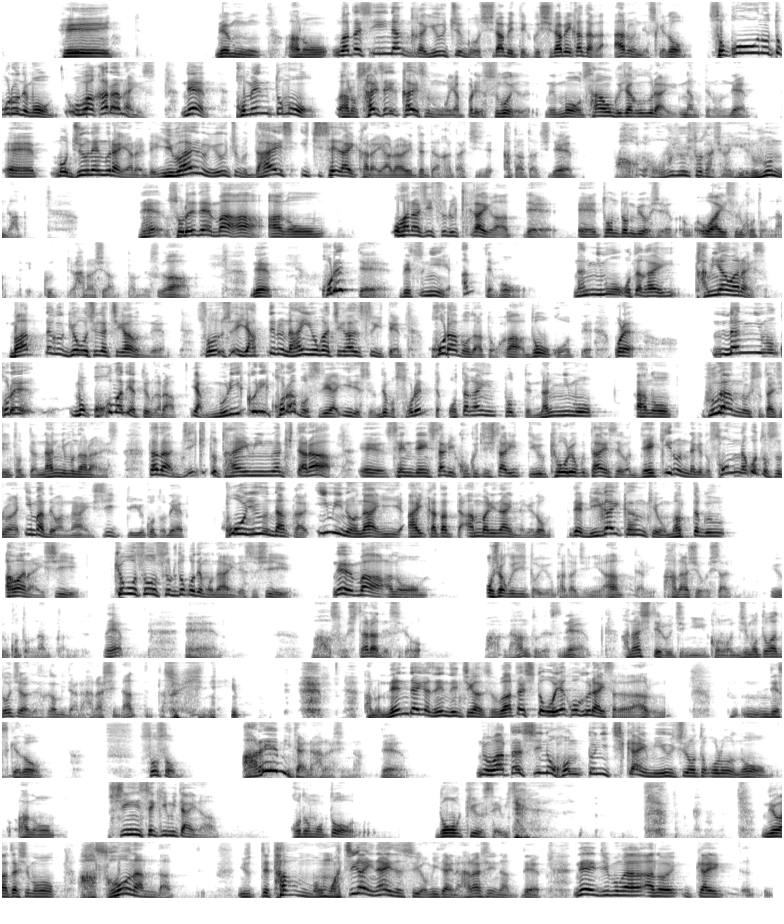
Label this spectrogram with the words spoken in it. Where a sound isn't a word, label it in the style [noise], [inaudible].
へー。でも、あの、私なんかが YouTube を調べていく調べ方があるんですけど、そこのところでもわからないんです。で、コメントも、あの、再生回数もやっぱりすごい、もう3億弱ぐらいになってるんで、えー、もう10年ぐらいやられて、いわゆる YouTube 第一世代からやられてた形で、方たちで、あこういう人たちがいるんだと。ね、それで、まあ、あの、お話しする機会があって、えー、トントン拍子でお会いすることになっていくっていう話だったんですが、で、これって別にあっても何にもお互い噛み合わないです。全く業種が違うんで、そしてやってる内容が違いすぎて、コラボだとかどうこうって、これ、何にもこれ、もうここまでやってるから、いや、無理くりコラボすりゃいいですよ。でもそれってお互いにとって何にも、あの、不安の人たちにとっては何にもならないです。ただ、時期とタイミングが来たら、えー、宣伝したり告知したりっていう協力体制はできるんだけど、そんなことするのは今ではないしっていうことで、こういうなんか意味のない相方ってあんまりないんだけど、で、利害関係も全く合わないし、競争するとこでもないですし、で、まあ、あの、お食事という形になったり、話をしたということになったんですね。えー、まあ、そしたらですよ。まあ、なんとですね、話してるうちに、この地元はどちらですか？みたいな話になってった時に [laughs] あの、年代が全然違うんですよ。私と親子ぐらい差があるんですけど、そうそう、あれ？みたいな話になって、私の本当に近い身内のところの、あの、親戚みたいな子供と同級生みたいな。[laughs] で、私も、あ、そうなんだって言って、多分もう間違いないですよ、みたいな話になって、で、自分が、あの、一回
